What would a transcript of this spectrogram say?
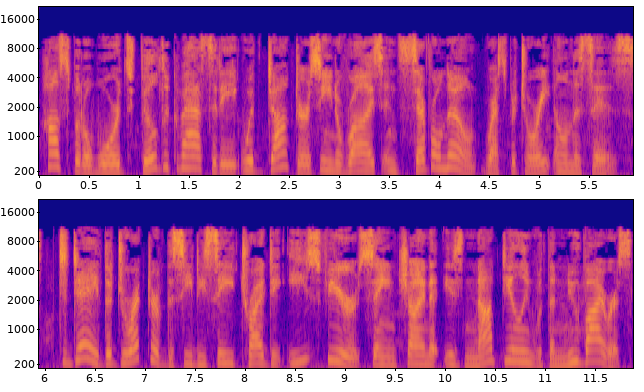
Hospital wards filled to capacity with doctors seeing a rise in several known respiratory illnesses. Today, the director of the CDC tried to ease fears, saying China is not dealing with a new virus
